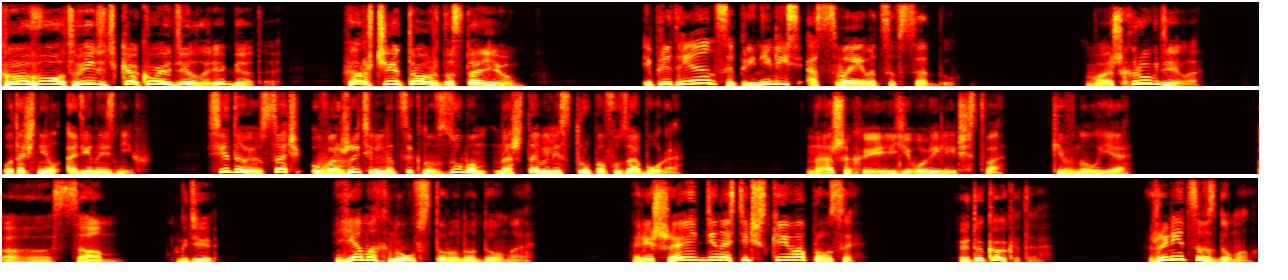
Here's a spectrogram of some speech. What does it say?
«Вот, видите, какое дело, ребята. Харчи тоже достаем». И притрианцы принялись осваиваться в саду. «Ваш рук дело», — уточнил один из них. Седой усач, уважительно цыкнув зубом на штабеле трупов у забора. «Наших и его величества», — кивнул я. «А сам где?» Я махнул в сторону дома. Решает династические вопросы. Это как это? Жениться вздумал.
